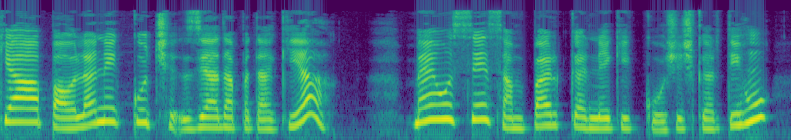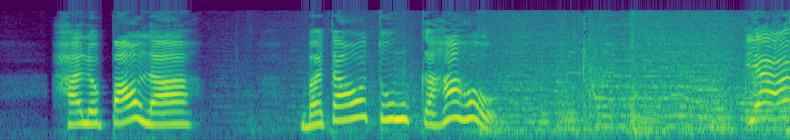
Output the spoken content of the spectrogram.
क्या पाउला ने कुछ ज़्यादा पता किया? मैं उससे संपर्क करने की कोशिश करती हूँ। हेलो पाउला बताओ तुम कहाँ हो? Ja,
